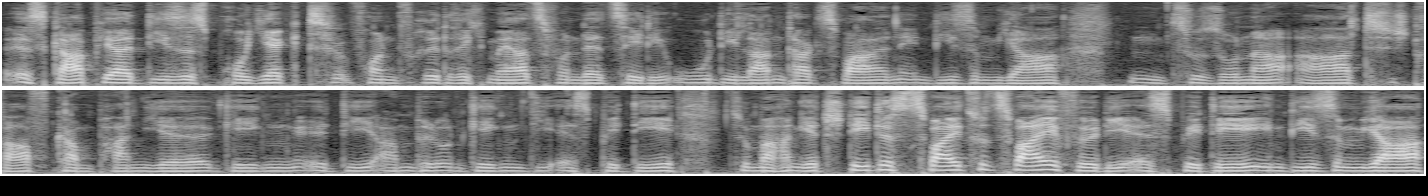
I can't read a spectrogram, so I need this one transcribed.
Es gab ja dieses Projekt von Friedrich Merz Merz von der CDU die Landtagswahlen in diesem Jahr hm, zu so einer Art Strafkampagne gegen äh, die Ampel und gegen die SPD zu machen. Jetzt steht es 2 zu 2 für die SPD in diesem Jahr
